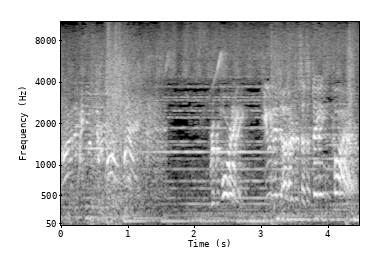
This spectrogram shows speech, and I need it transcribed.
Light infantry fall back. Reporting. Unit under sustained fire.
